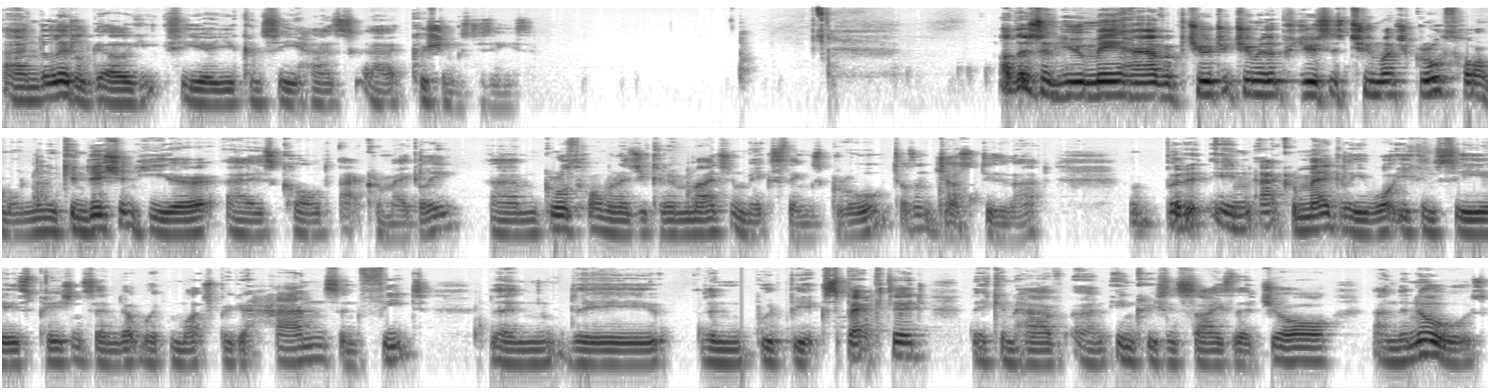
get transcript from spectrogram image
and the little girl here you can see has uh, Cushing's disease. Others of you may have a pituitary tumour that produces too much growth hormone, and the condition here is called acromegaly. Um, growth hormone, as you can imagine, makes things grow. It doesn't just do that. But in acromegaly, what you can see is patients end up with much bigger hands and feet than they than would be expected. They can have an increase in size of their jaw and the nose.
